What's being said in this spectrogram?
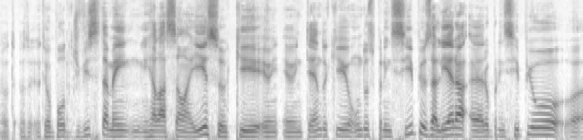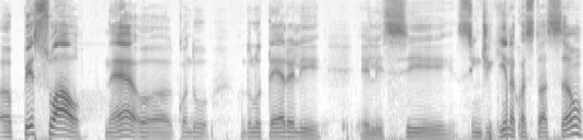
eu, tenho um ponto de vista também em relação a isso, que eu, eu entendo que um dos princípios ali era, era o princípio uh, pessoal, né? Quando, quando Lutero ele, ele se, se indigna com a situação,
